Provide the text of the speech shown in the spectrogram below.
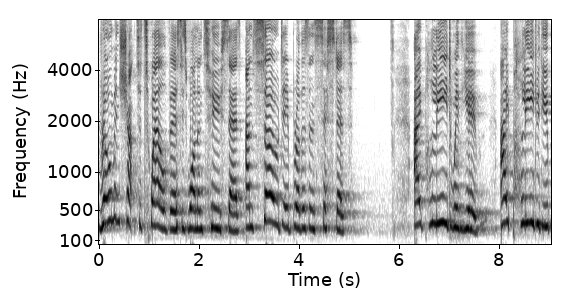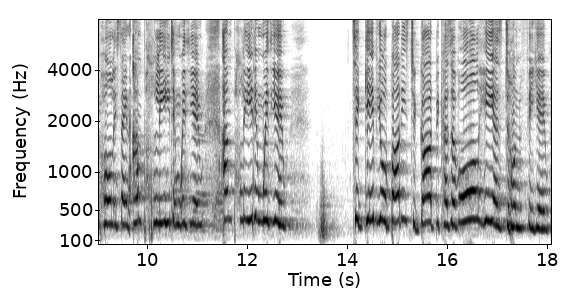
Romans chapter 12, verses 1 and 2 says, And so, dear brothers and sisters, I plead with you. I plead with you. Paul is saying, I'm pleading with you. I'm pleading with you to give your bodies to God because of all He has done for you.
